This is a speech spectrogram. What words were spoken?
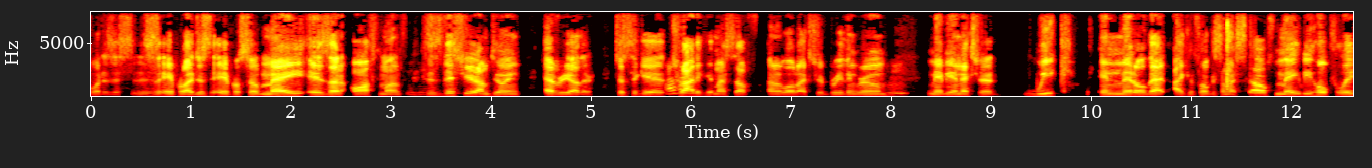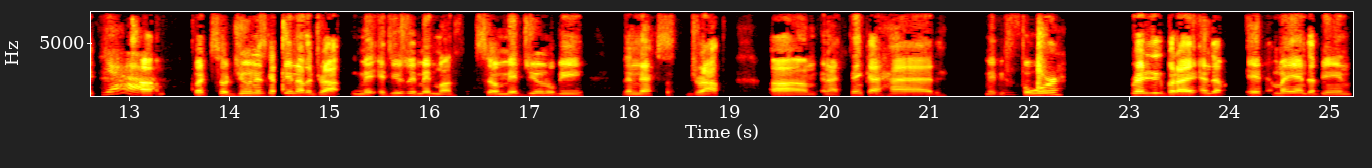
what is this? This is April. I just April, so May is an off month because this year I'm doing every other, just to get Okay. try to give myself a little extra breathing room, Mhm. maybe an extra week in middle that I can focus on myself, maybe hopefully. Yeah. Um, but so June is going to be another drop. It's usually mid month, so mid June will be the next drop. Um, and I think I had maybe four ready to, but I end up it may end up being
